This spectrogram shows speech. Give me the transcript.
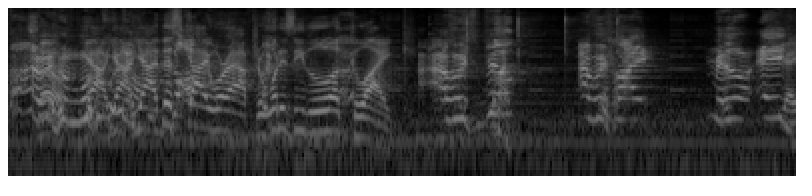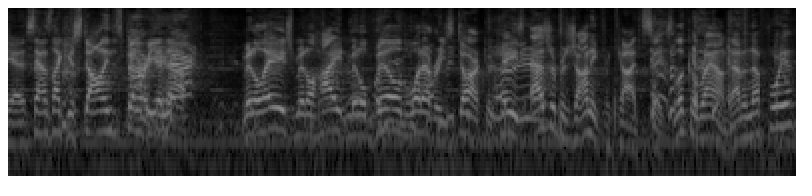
So, remember yeah, yeah, yeah. This Talk. guy we're after, what does he look like? I was built. I was height, middle age. Yeah, yeah. It sounds like you're stalling. This better be enough. Hair. Middle age, middle height, middle build, whatever. He's dark, okay? He's Azerbaijani, for God's sakes. Look around. Not enough for you?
